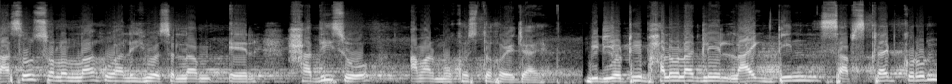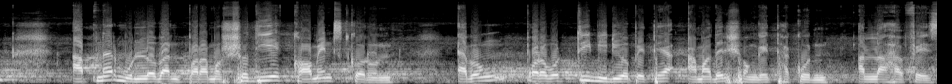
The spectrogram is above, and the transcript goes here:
রাসুল সাল্লাল্লাহু আলহি ওসাল্লাম এর হাদিসও আমার মুখস্থ হয়ে যায় ভিডিওটি ভালো লাগলে লাইক দিন সাবস্ক্রাইব করুন আপনার মূল্যবান পরামর্শ দিয়ে কমেন্টস করুন এবং পরবর্তী ভিডিও পেতে আমাদের সঙ্গে থাকুন আল্লাহ হাফেজ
